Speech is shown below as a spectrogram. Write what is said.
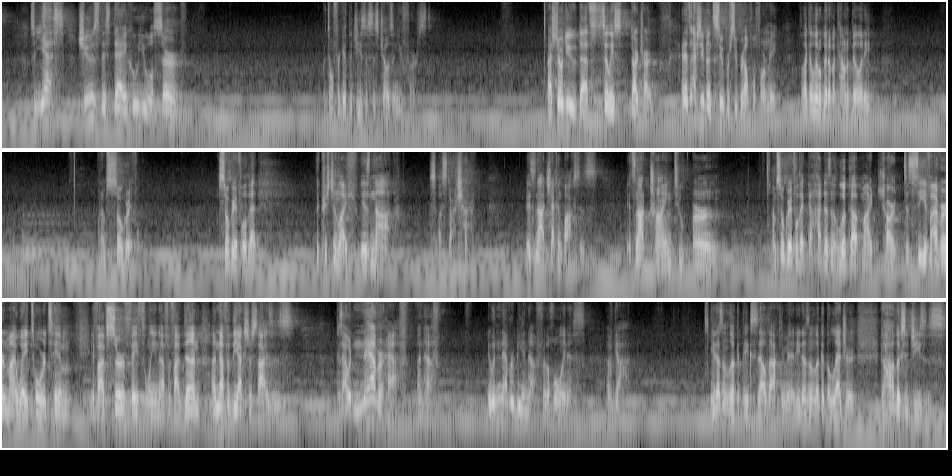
So, yes, choose this day who you will serve. But don't forget that Jesus has chosen you first. I showed you that silly star chart, and it's actually been super, super helpful for me, like a little bit of accountability. I'm so grateful. I'm so grateful that the Christian life is not a star chart. It's not checking boxes. It's not trying to earn. I'm so grateful that God doesn't look up my chart to see if I've earned my way towards Him, if I've served faithfully enough, if I've done enough of the exercises. Because I would never have enough. It would never be enough for the holiness of God. He doesn't look at the Excel document, He doesn't look at the ledger. God looks at Jesus.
